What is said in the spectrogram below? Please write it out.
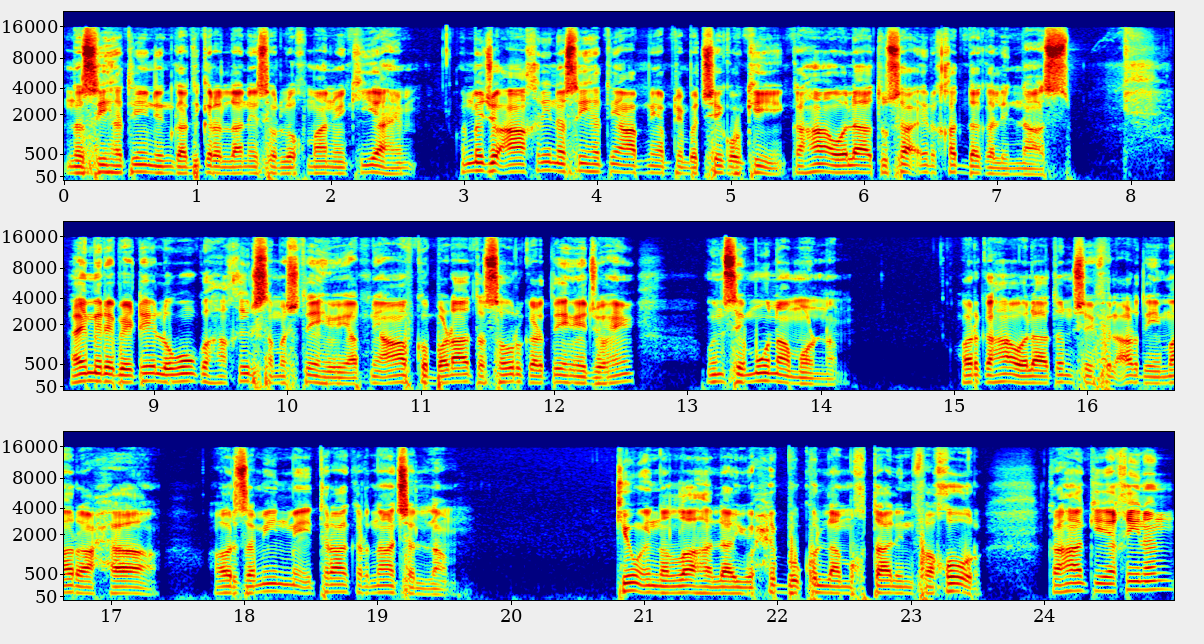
نصیحتیں جن کا ذکر اللہ نے سور لقمان میں کیا ہے ان میں جو آخری نصیحتیں آپ نے اپنے بچے کو کی، کہاں اولا تسائر خدک للناس؟ اے میرے بیٹے، لوگوں کو حقیر سمجھتے ہوئے، اپنے آپ کو بڑا تصور کرتے ہوئے جو ہیں، ان سے منہ نہ موڑنا۔ اور کہا اولا تم سے فی الارض مرحا؟ اور زمین میں اترا کرنا چلنا۔ کیوں؟ ان اللہ لا يحب كل مختال فخور۔ کہا کہ یقیناً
